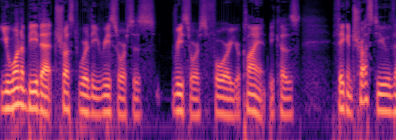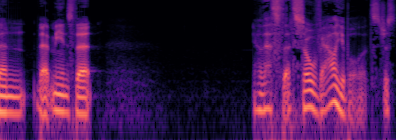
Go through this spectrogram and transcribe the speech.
you want to be that trustworthy resources resource for your client because if they can trust you then that means that you know that's that's so valuable. It's just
